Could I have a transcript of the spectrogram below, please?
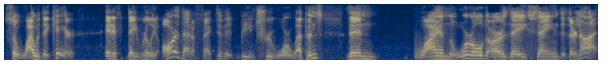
so why would they care? And if they really are that effective at being true war weapons, then why in the world are they saying that they're not?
